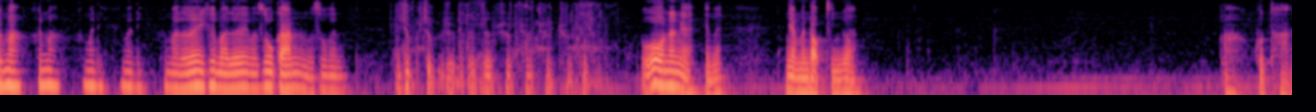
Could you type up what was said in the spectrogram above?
ขึ้นมา ขึ้นมา ขึ้นมาดิ ขึ้นมาดิ ขึ้นมาเลย ขึ้นมาเลย มาสู้กัน มาสู้กัน ชุบชุบชุบชุบชุบชุบชุบชุบชุบชุบโอ้ นั่นไง เห็นไหมเนี่ยมันดรอปจริงด้วย อะขุดถ่าน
